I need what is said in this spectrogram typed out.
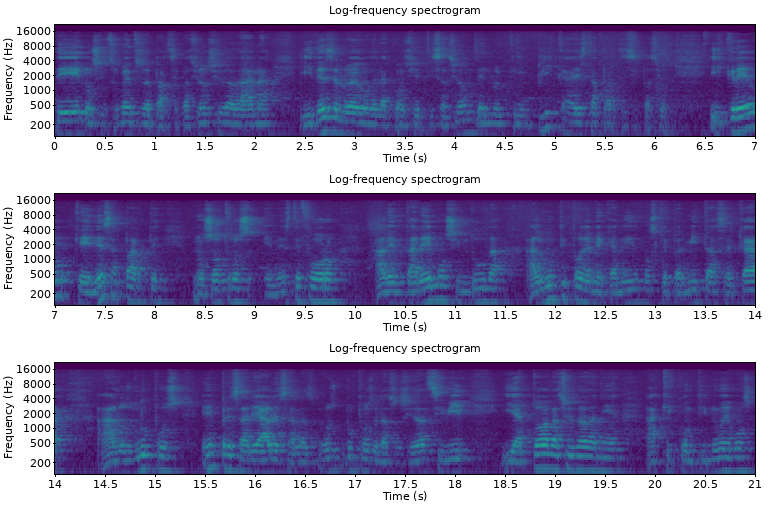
de los instrumentos de participación ciudadana y desde luego de la concientización de lo que implica esta participación. Y creo que en esa parte nosotros en este foro alentaremos sin duda algún tipo de mecanismos que permita acercar a los grupos empresariales, a los grupos de la sociedad civil y a toda la ciudadanía a que continuemos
